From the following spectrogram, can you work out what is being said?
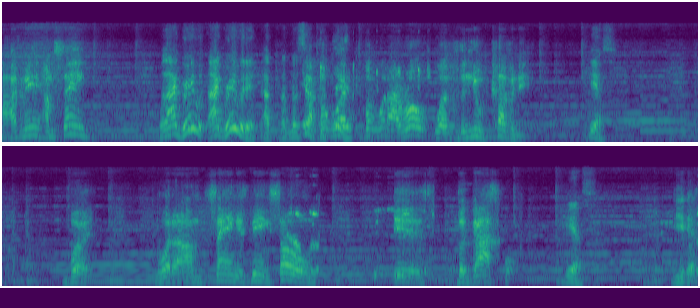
I mean, I'm saying, well, I agree with, I agree with it. I, I'm not yeah, but what, but what I wrote was the new covenant. Yes. But what I'm saying is being sown is the gospel. Yes. Yes.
